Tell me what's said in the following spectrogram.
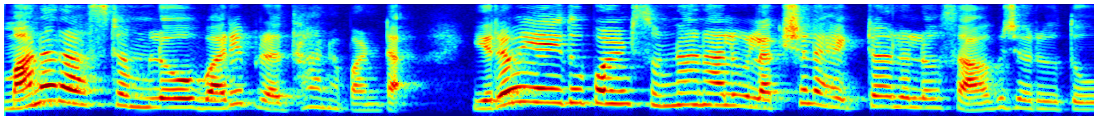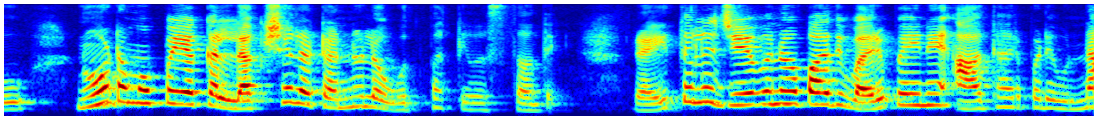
మన రాష్ట్రంలో వరి ప్రధాన పంట. ఇరవై ఐదు పాయింట్ సున్నా నాలుగు లక్షల హెక్టార్లలో సాగు జరుగుతూ నూట ముప్పై ఒక్క లక్షల టన్నుల ఉత్పత్తి వస్తోంది. రైతుల జీవనోపాధి వరిపైనే ఆధారపడి ఉన్న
